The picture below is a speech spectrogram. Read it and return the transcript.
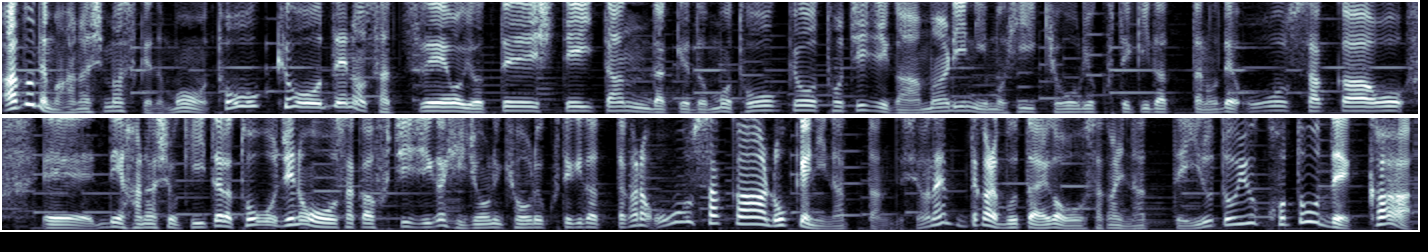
後でも話しますけども、東京での撮影を予定していたんだけども、東京都知事があまりにも非協力的だったので、大阪を、えー、で話を聞いたら、当時の大阪府知事が非常に協力的だったから、大阪ロケになったんですよね。だから舞台が大阪になっているということでか、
